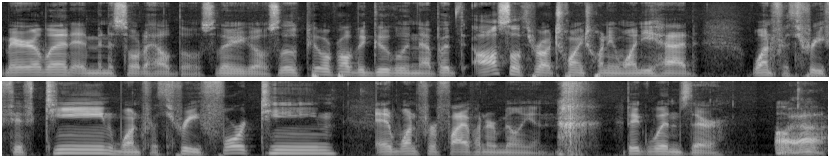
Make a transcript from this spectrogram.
Maryland and Minnesota held those. So there you go. So those people are probably Googling that. But also throughout 2021, you had one for 315, one for 314, and one for 500 million. Big wins there. Oh, yeah.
